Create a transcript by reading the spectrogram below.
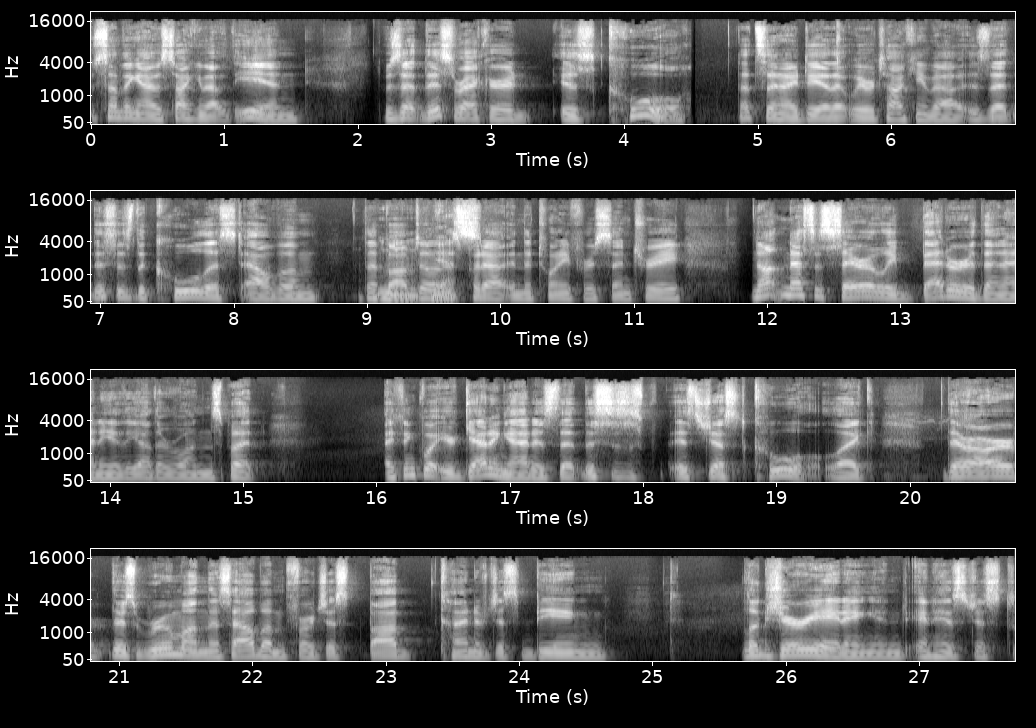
something I was talking about with Ian was that this record is cool. That's an idea that we were talking about is that this is the coolest album that Bob mm, Dylan yes. has put out in the 21st century. Not necessarily better than any of the other ones, but I think what you're getting at is that this is it's just cool. Like there are there's room on this album for just Bob kind of just being luxuriating in in his just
